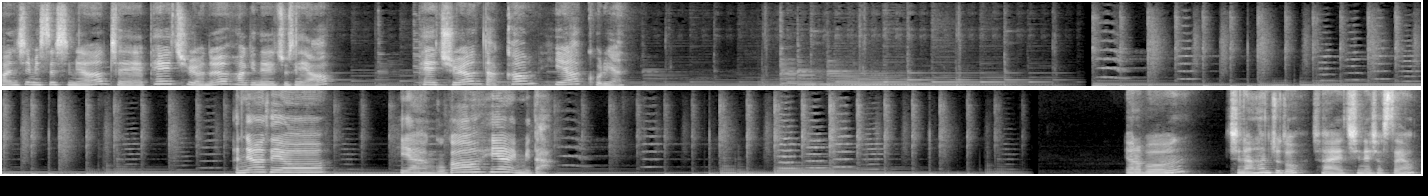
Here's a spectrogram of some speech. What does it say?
관심 있으시면 제 Patreon을 확인해 주세요. patreon.com 히야 Korean 안녕하세요. 히야 한국어 히야입니다. 여러분, 지난 한 주도 잘 지내셨어요?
